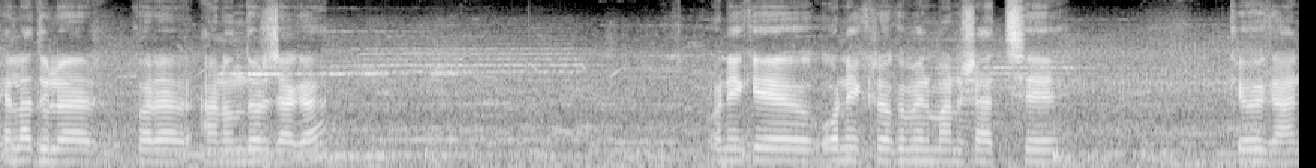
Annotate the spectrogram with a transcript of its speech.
খেলাধুলার করার আনন্দর জায়গা। অনেকে অনেক রকমের মানুষ আছে কেউ গান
